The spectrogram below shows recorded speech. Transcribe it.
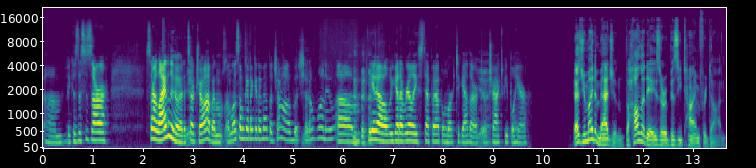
um, because this is our it's our livelihood. It's our job. Un unless I'm gonna get another job, which I don't want to. Um, you know, we got to really step it up and work together Yeah. to attract people here. As you might imagine, the holidays are a busy time for Dawn.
